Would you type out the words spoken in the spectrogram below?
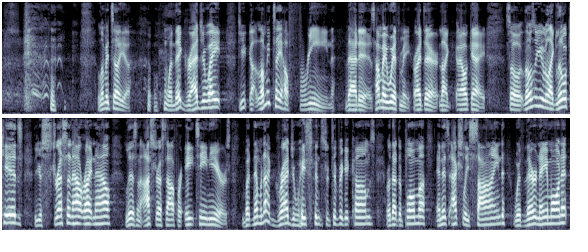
let me tell you, when they graduate, you, uh, let me tell you how freeing that is. How many with me right there? Like, okay. So those of you like little kids, you're stressing out right now. Listen, I stressed out for 18 years. But then when that graduation certificate comes or that diploma and it's actually signed with their name on it,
